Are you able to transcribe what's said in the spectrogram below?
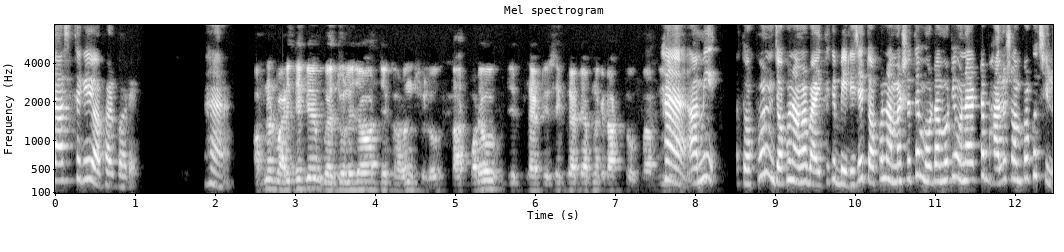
লাস্ট থেকেই অফার করে। হ্যাঁ। আপনার বাড়ি থেকে চলে যাওয়ার যে কারণ ছিল তারপরেও যে ফ্ল্যাটে সেই ফ্ল্যাটে আপনাকে ডাকতো বা হ্যাঁ আমি তখন যখন আমার বাড়ি থেকে বেরিয়ে যাই তখন আমার সাথে মোটামুটি ওনার একটা ভালো সম্পর্ক ছিল।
